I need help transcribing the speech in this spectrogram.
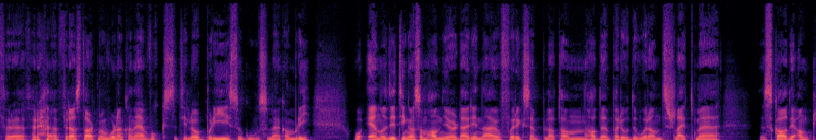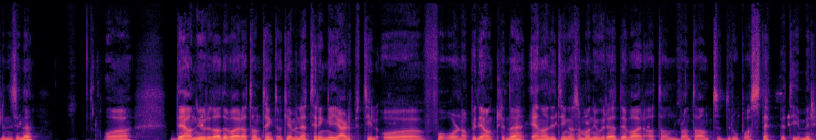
fra, fra, fra, start, men hvordan kan jeg vokse til å bli så god som jeg kan bli. Og en av de tinga som han gjør der inne, er jo f.eks. at han hadde en periode hvor han sleit med skade i anklene sine. Og det han gjorde da, det var at han tenkte ok, men jeg trenger hjelp til å få ordna opp i de anklene. En av de tinga som han gjorde, det var at han annet dro på steppetimer.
